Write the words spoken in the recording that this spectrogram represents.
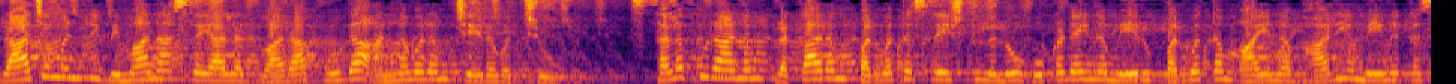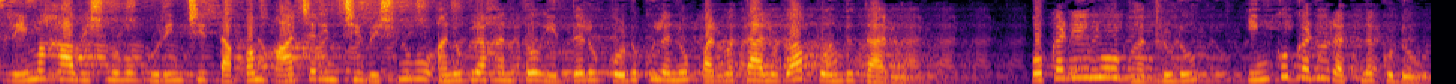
రాజమండ్రి విమానాశ్రయాల ద్వారా కూడా అన్నవరం చేరవచ్చు. స్థల పురాణం ప్రకారం పర్వత శ్రేష్ఠులలో ఒకడైన మేరు పర్వతం ఆయన భార్య మేనక శ్రీమహావిష్ణువు గురించి తపం ఆచరించి విష్ణువు అనుగ్రహంతో ఇద్దరు కొడుకులను పర్వతాలుగా పొందుతారు. ఒకడేమో భద్రుడు ఇంకొకడు రత్నకుడు.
